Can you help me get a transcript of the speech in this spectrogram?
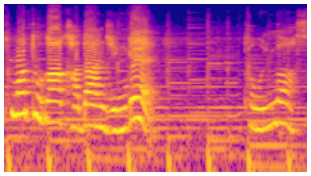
토마토가 가다앉은 게 더 올라왔어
